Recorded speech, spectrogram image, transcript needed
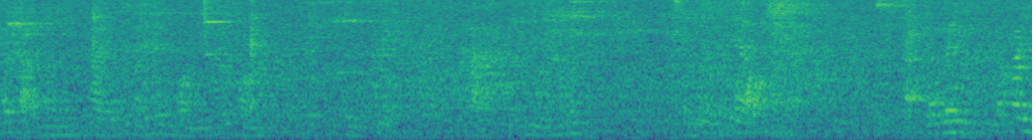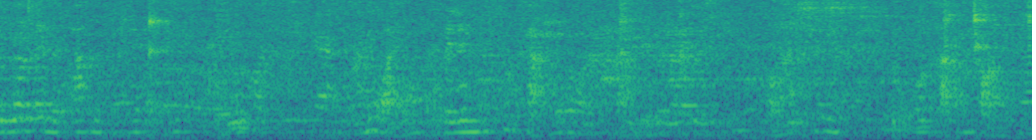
แล้วกลับมาเมืองไทยที่มาเล่นบอลเล่นบอลเป็นสิบขาดอยู่นั่นมันเสียแล้วเล่นแล้วก็ยืนเล่นเล่นในพักหนึ่งให้แบบไม่ไหวไปเล่นฟุตขาดได้ประมาณสามเดือนสองเดือนครึ่งฟุตขาดต้องต่อยข้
